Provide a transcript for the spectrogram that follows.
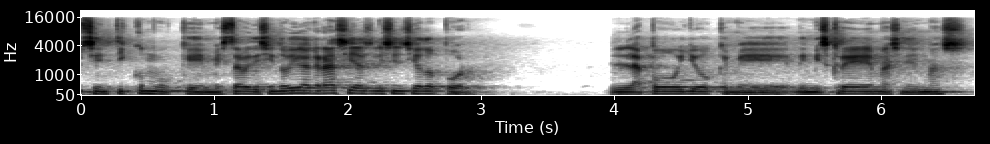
sentí como que me estaba diciendo, oiga, gracias, licenciado, por el apoyo que me de mis cremas y demás.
